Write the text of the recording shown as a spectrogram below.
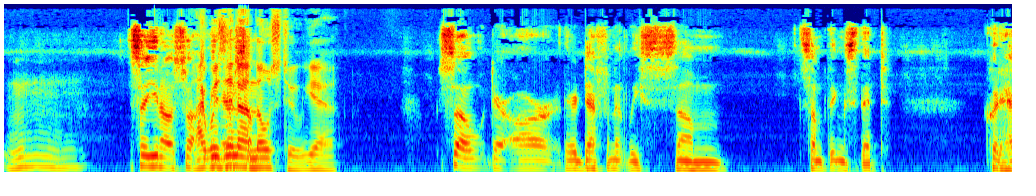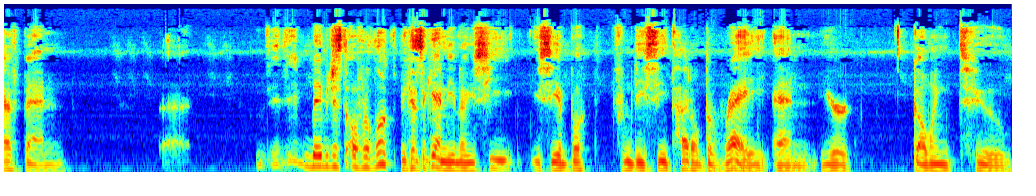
Mm, So you know, so I mean, was in on some- those two. Yeah. so there are there are definitely some some things that could have been uh, maybe just overlooked because again you know you see you see a book from DC titled The Ray and you're going to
